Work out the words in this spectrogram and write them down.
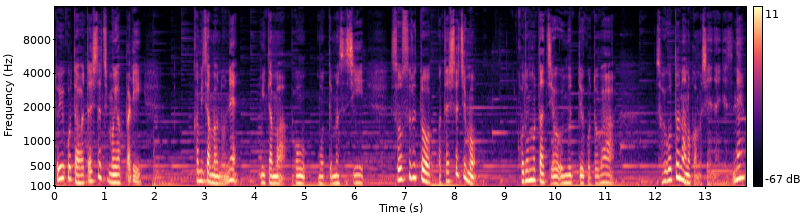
ということは私たちもやっぱり神様のね御霊を持ってますしそうすると私たちも子供たちを産むっていうことはそういうことなのかもしれないですね。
